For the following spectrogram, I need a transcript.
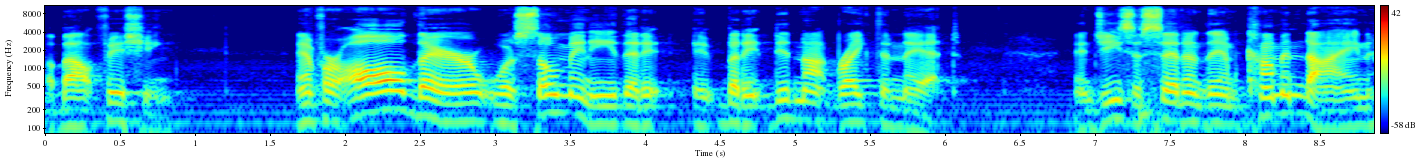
about fishing. And for all there was so many that it, it, but it did not break the net. And Jesus said unto them, Come and dine.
